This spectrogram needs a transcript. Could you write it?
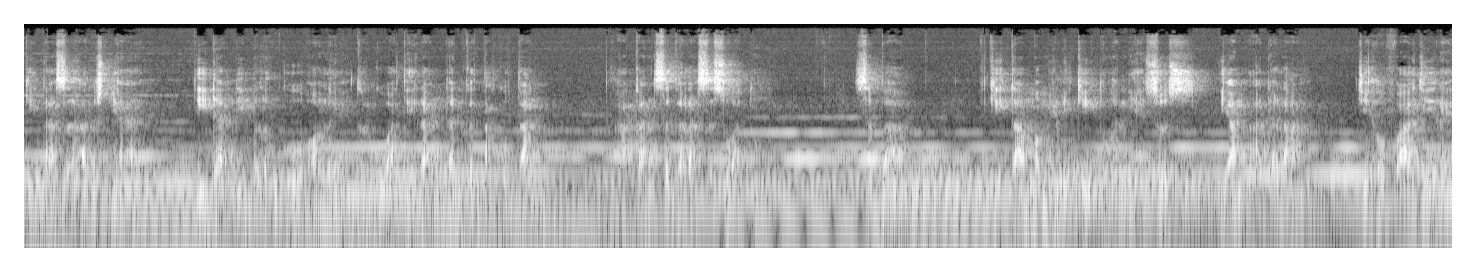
kita seharusnya tidak dibelenggu oleh kekhawatiran dan ketakutan akan segala sesuatu, sebab kita memiliki Tuhan Yesus yang adalah Jehovah Jireh.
